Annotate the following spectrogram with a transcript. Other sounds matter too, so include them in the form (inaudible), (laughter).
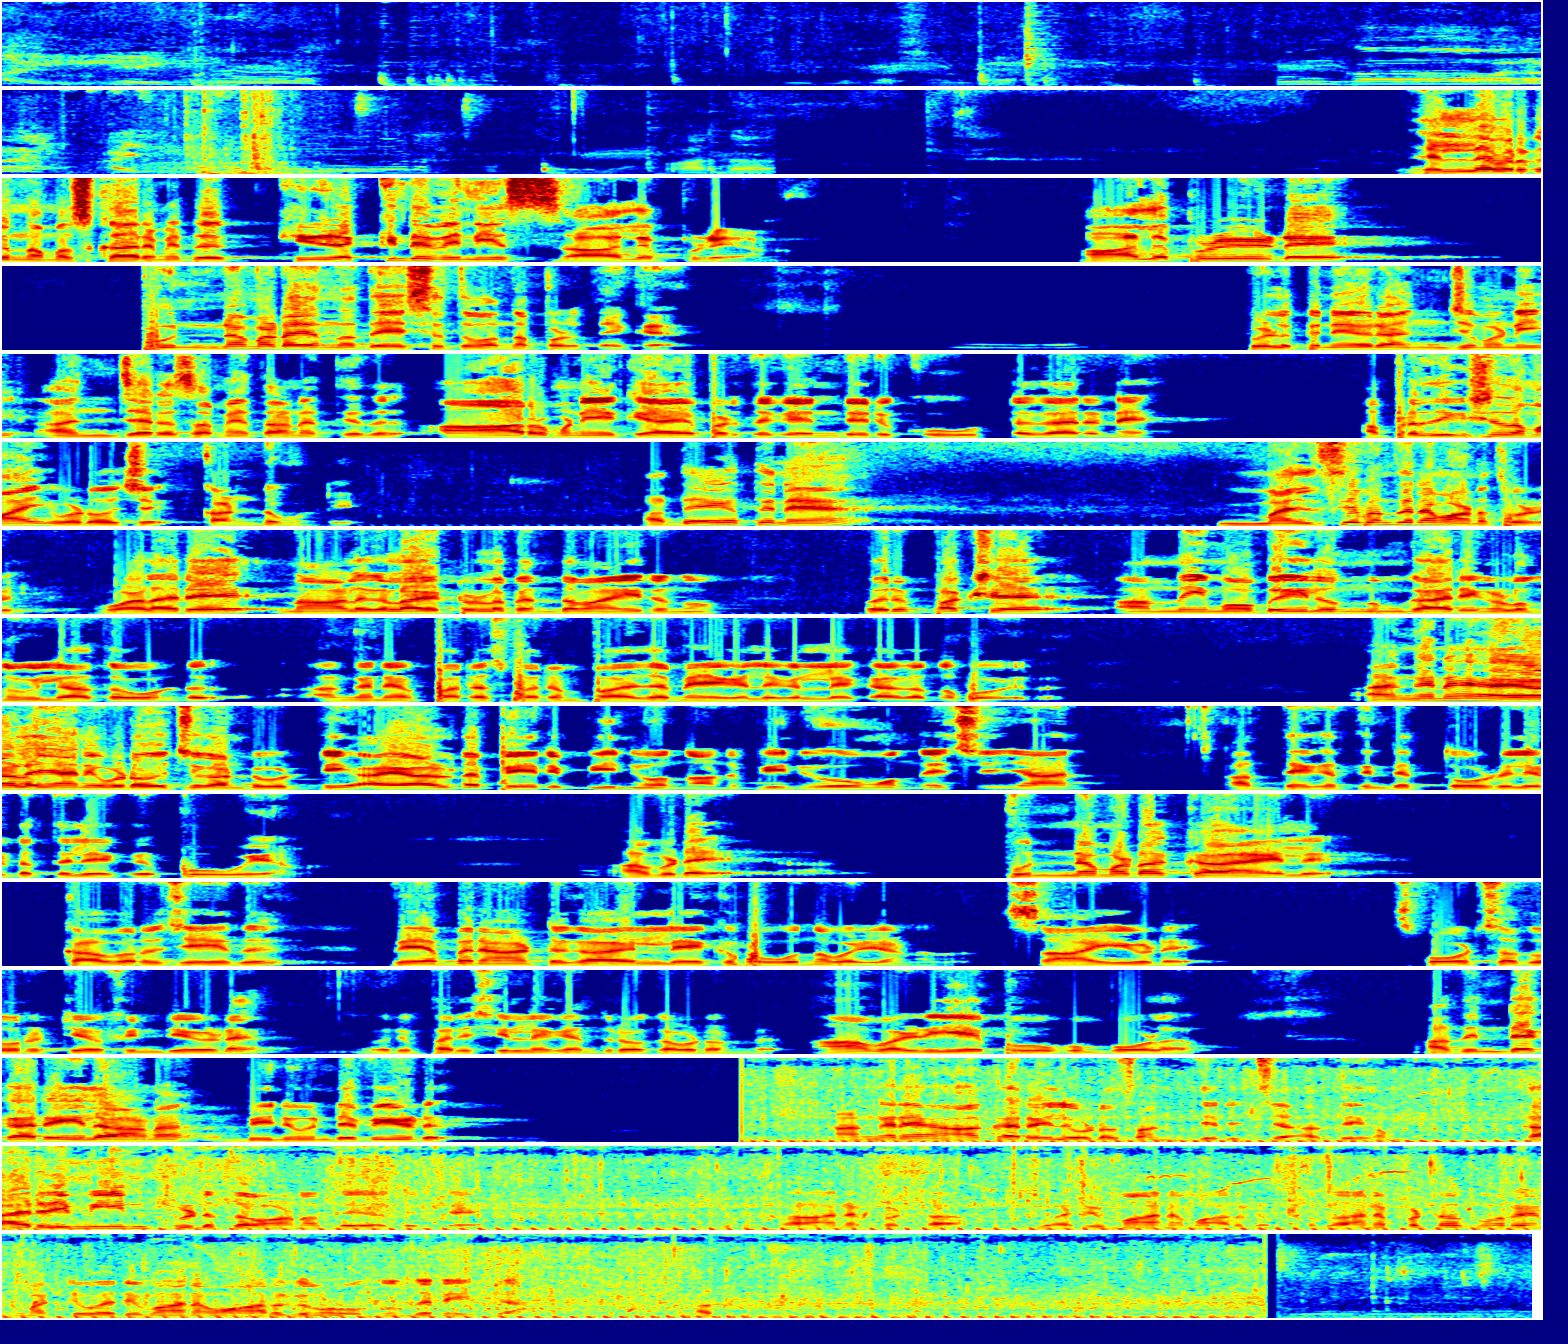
അയ്യോ എല്ലാവർക്കും നമസ്കാരം. ഇത് കിഴക്കിന്റെ വെനീസ് ആലപ്പുഴയാണ്. ആലപ്പുഴയുടെ പുന്നമട എന്ന ദേശത്ത് വന്നപ്പോഴത്തേക്ക് വെളുപ്പിനെ ഒരു അഞ്ചു മണി അഞ്ചര സമയത്താണ് എത്തിയത്. ആറു മണിയൊക്കെ ആയപ്പോഴത്തേക്ക് എന്റെ ഒരു കൂട്ടുകാരനെ അപ്രതീക്ഷിതമായി ഇവിടെ വെച്ച് കണ്ടുമുട്ടി. അദ്ദേഹത്തിന് മത്സ്യബന്ധനമാണ് തൊഴിൽ. വളരെ നാളുകളായിട്ടുള്ള ബന്ധമായിരുന്നു. ഒരു പക്ഷേ അന്ന് ഈ മൊബൈലൊന്നും കാര്യങ്ങളൊന്നും ഇല്ലാത്തതുകൊണ്ട് അങ്ങനെ പരസ്പരം പല മേഖലകളിലേക്ക് അകന്നു പോയത്. അങ്ങനെ അയാളെ ഞാൻ ഇവിടെ വെച്ച് കണ്ടുപിട്ടി അയാളുടെ പേര് ബിനു എന്നാണ്. ബിനുവും ഒന്നിച്ച് ഞാൻ അദ്ദേഹത്തിന്റെ തൊഴിലിടത്തിലേക്ക് പോവുകയാണ്. അവിടെ പുന്നമട കായൽ കവർ ചെയ്ത് വേമ്പനാട്ട് കായലിലേക്ക് പോകുന്ന വഴിയാണത്. സായിയുടെ സ്പോർട്സ് അതോറിറ്റി ഓഫ് ഇന്ത്യയുടെ ഒരു പരിശീലന കേന്ദ്രമൊക്കെ അവിടെ ഉണ്ട് ആ വഴിയെ പോകുമ്പോൾ അതിന്റെ കരയിലാണ് ബിനുവിന്റെ വീട്. അങ്ങനെ ആ കരയിലൂടെ സഞ്ചരിച്ച് അദ്ദേഹം കരിമീൻ പിടുത്തമാണ് അദ്ദേഹത്തിന്റെ പ്രധാനപ്പെട്ട വരുമാന മാർഗം. പ്രധാനപ്പെട്ട എന്ന് പറയാൻ മറ്റു വരുമാന മാർഗങ്ങളൊന്നും തന്നെ ഇല്ല.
